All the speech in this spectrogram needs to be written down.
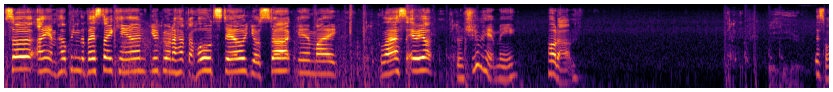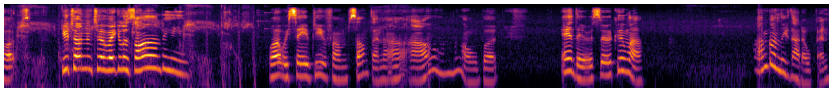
So, I am helping the best I can. You're gonna have to hold still. You're stuck in my glass area. Don't you hit me. Hold on. This works. You turned into a regular zombie! Well, we saved you from something. I, I don't know, but... And there is the Akuma. I'm to leave that open.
